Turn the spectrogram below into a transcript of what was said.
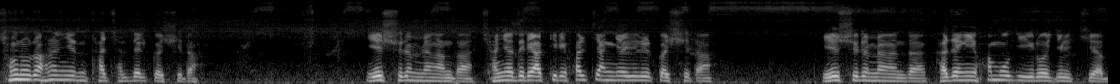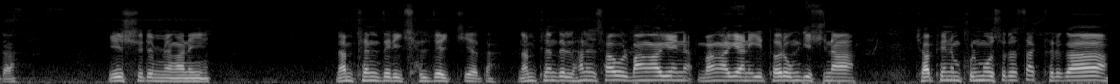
손으로 하는 일은 다 잘 될 것이다. 예수를 명한다. 자녀들의 앞길이 활짝 열릴 것이다. 예수를 명한다. 가정이 화목이 이루어질지어다. 예수를 명하니 남편들이 잘 될지어다. 남편들 하는 사업을 망하게, 망하게 하는 이 더러운 짓이나 저 앞에는 불못으로 싹 들어가.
